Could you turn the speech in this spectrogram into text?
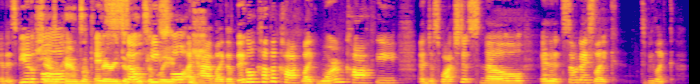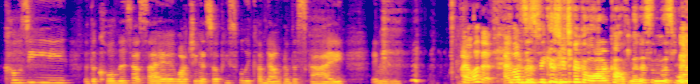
And it's beautiful. She has her hands up It's very so peaceful. I had like a big old cup of coffee, like warm coffee, and just watched it snow. And it's so nice, like to be like cozy with the coldness outside, watching it so peacefully come down from the sky. And I love it. I love Is this this. because you took a lot of cough medicine this morning?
